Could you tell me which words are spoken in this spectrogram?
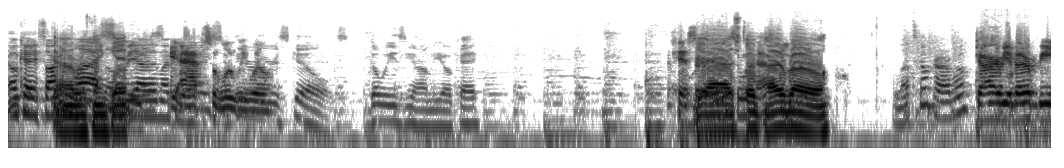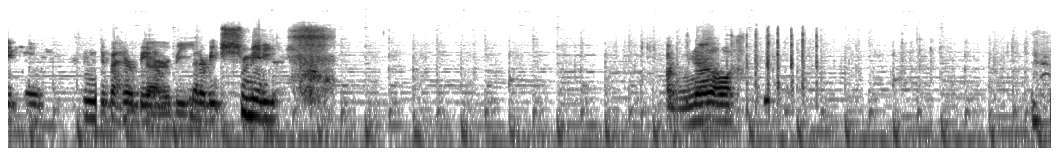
Okay, so I'm Gotta in last. overthink So yeah, that might be absolutely will. Skills. Go easy on me, okay? Okay, so Yeah, let's go Garbo. Let's go, Garbo. Garb, you better beat. You better beat. him. Garby. Better beat Schmitty. Oh no.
